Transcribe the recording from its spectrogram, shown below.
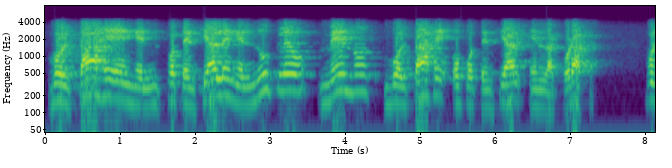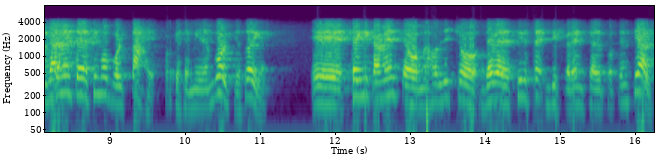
voltaje en el potencial en el núcleo menos voltaje o potencial en la coraza. Vulgarmente decimos voltaje porque se mide en voltios, oigan. Eh, técnicamente, o mejor dicho, debe decirse diferencia de potencial,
